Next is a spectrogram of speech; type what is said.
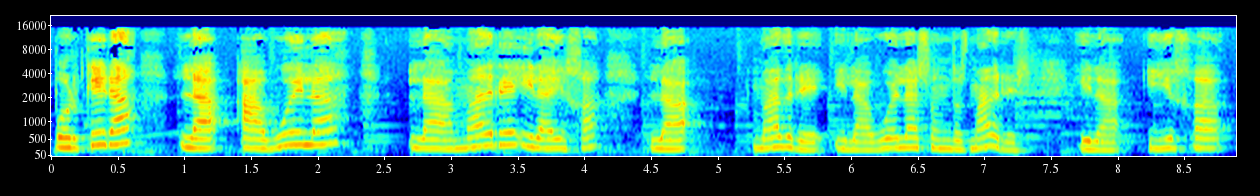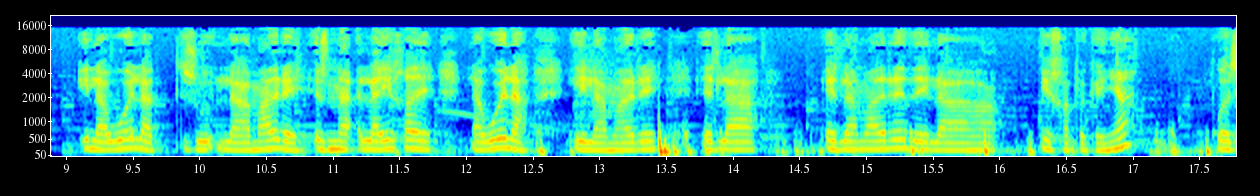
Porque era la abuela, la madre y la hija. La madre y la abuela son dos madres. Y la hija y la abuela, su- la madre es una- la hija de la abuela. Y la madre es la, es la madre de la hija pequeña. Pues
